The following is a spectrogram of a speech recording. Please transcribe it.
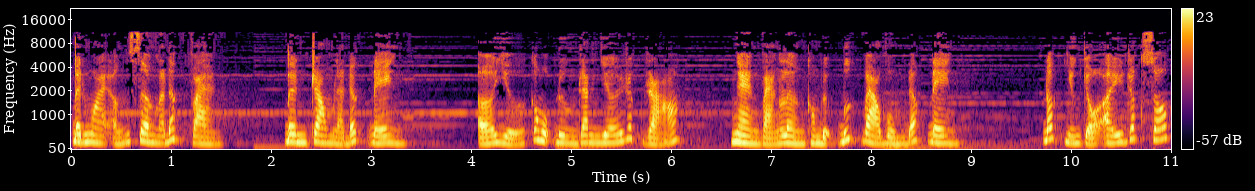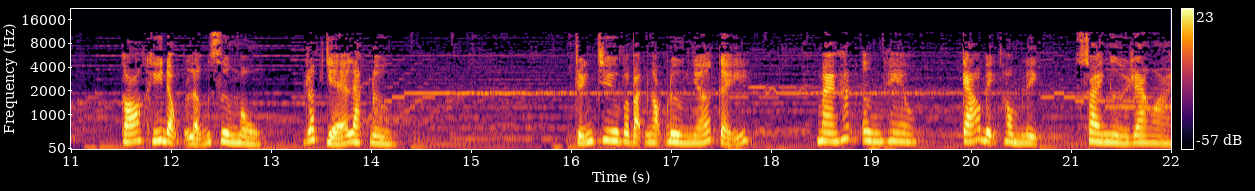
bên ngoài ẩn sơn là đất vàng, bên trong là đất đen. Ở giữa có một đường ranh giới rất rõ, ngàn vạn lần không được bước vào vùng đất đen. Đất những chỗ ấy rất xốp, có khí độc lẫn sương mù, rất dễ lạc đường. Triển Chiêu và Bạch Ngọc Đường nhớ kỹ, mang hắc ưng theo, cáo biệt Hồng Liệt, xoay người ra ngoài.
